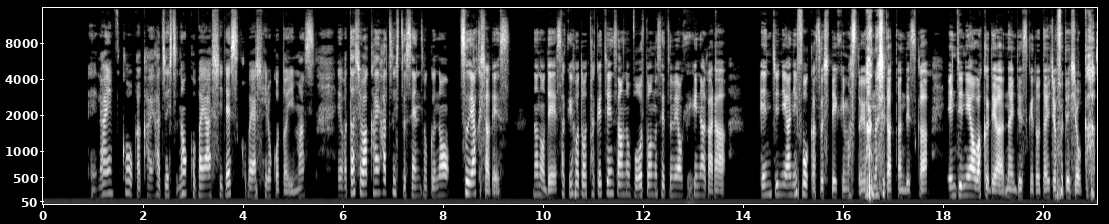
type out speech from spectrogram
えー LINE 福岡開発室の小林です。小林弘子と言います。え私は開発室専属の通訳者です。なので、先ほど竹珍さんの冒頭の説明を聞きながら、エンジニアにフォーカスしていきますという話だったんですが、エンジニア枠ではないんですけど大丈夫でしょうか？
